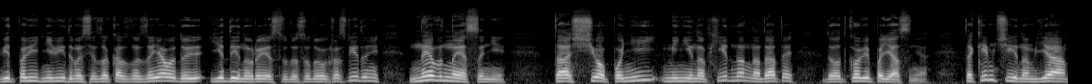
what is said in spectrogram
відповідні відомості за вказаною заявою до єдиного реєстру досудових розслідувань не внесені. Та що по ній мені необхідно надати додаткові пояснення. Таким чином, я,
